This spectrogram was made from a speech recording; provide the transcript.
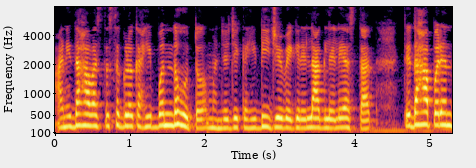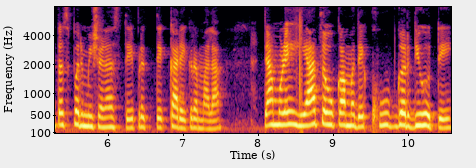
आणि दहा वाजता सगळं काही बंद होतं म्हणजे जे काही डी जे वगैरे लागलेले असतात ते दहापर्यंतच परमिशन असते प्रत्येक कार्यक्रमाला. त्यामुळे या चौकामध्ये खूप गर्दी होते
